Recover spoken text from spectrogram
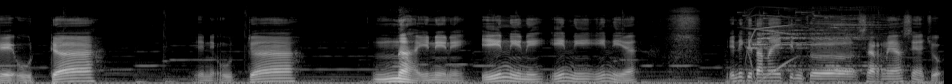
oke udah. Ini udah. Nah ini nih. Ini nih ini ini ya. Ini kita naikin ke serneasnya cuk.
